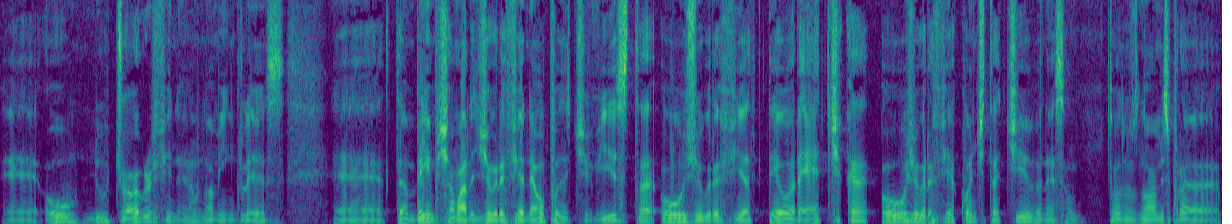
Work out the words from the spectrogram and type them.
é, ou New Geography, né, o nome em inglês, é, também chamada de geografia neopositivista, ou geografia teorética, ou geografia quantitativa, né? são todos os nomes para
